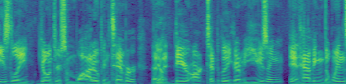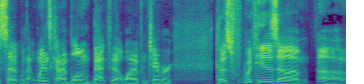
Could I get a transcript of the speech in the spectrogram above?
easily going through some wide open timber that Yep. the deer aren't typically going to be using. And having the wind set up with that wind's kind of blowing back through that wide open timber because with his um, uh,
